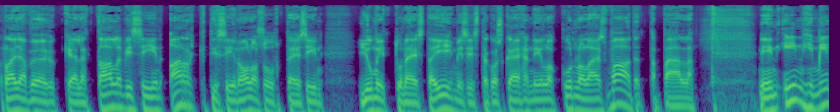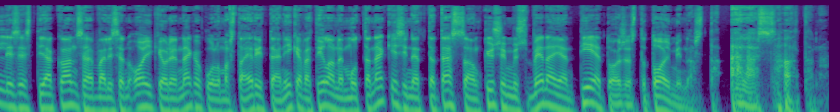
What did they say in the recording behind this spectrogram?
rajavyöhykkeelle talvisiin, arktisiin olosuhteisiin jumittuneista ihmisistä, koska eihän niillä ole kunnolla edes vaatetta päällä. Niin inhimillisesti ja kansainvälisen oikeuden näkökulmasta erittäin ikävä tilanne, mutta näkisin, että tässä on kysymys Venäjän tietoisesta toiminnasta. Älä saatana.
